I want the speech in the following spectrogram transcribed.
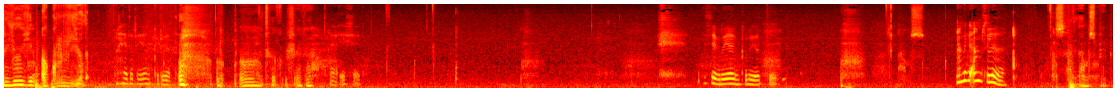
riyooyin a kuriyada riyooyin kuriyada Oh, it took a second. That is it. Sevriyen kuruyordu. Ams. Anlık ams ile. Hadi ams baby.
